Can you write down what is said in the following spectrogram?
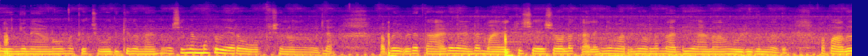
ഇതെങ്ങനെയാണോ എന്നൊക്കെ ചോദിക്കുന്നുണ്ടായിരുന്നു. പക്ഷേ നമുക്ക് വേറെ ഓപ്ഷനൊന്നുമില്ല അപ്പോൾ ഇവിടെ താഴെ വേണ്ട മഴയ്ക്ക് ശേഷമുള്ള കലങ്ങി മറിഞ്ഞുള്ള നദിയാണ് ആ ഒഴുകുന്നത്. അപ്പോൾ അത്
